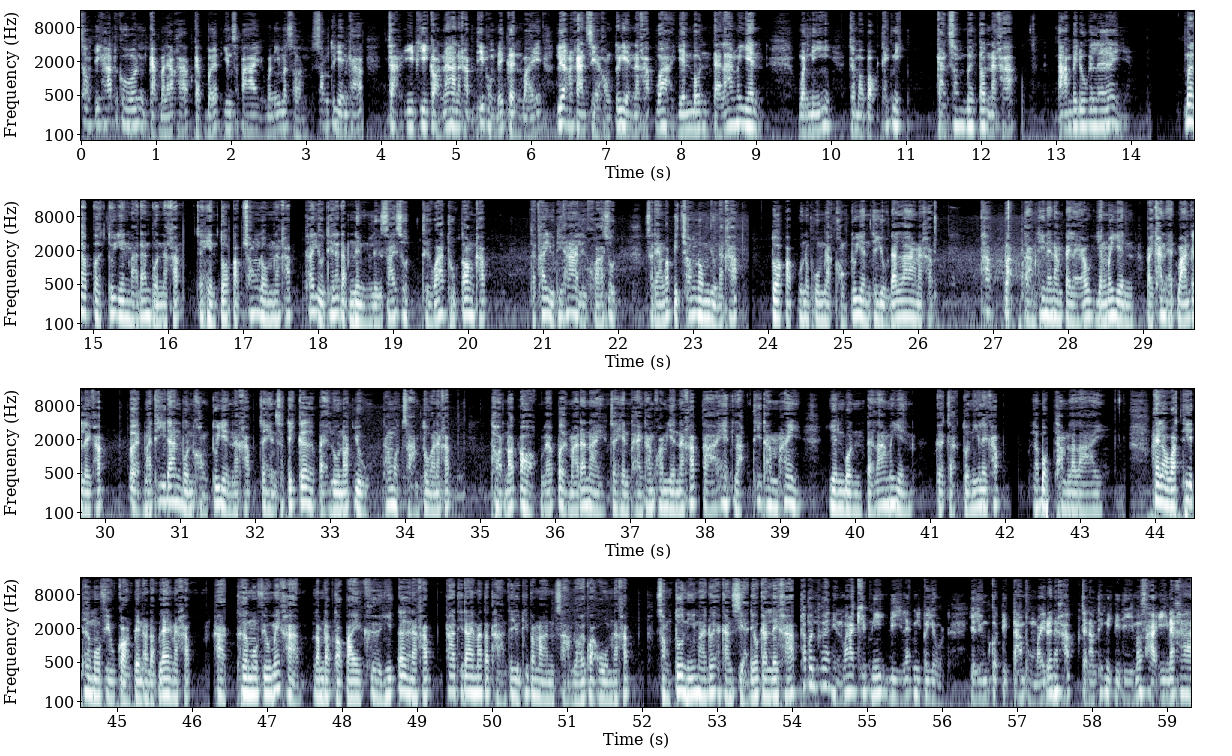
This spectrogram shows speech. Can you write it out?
สวัสดีครับทุกคนกลับมาแล้วครับ กับ Bird Inspire วันนี้มาสอนซ่อมตู้เย็นครับ จาก EP ก่อนหน้านะครับ ที่ผมได้เกินไว้เรื่องอาการเสียของตู้เย็นนะครับ ว่าเย็นบนแต่ล่างไม่เย็น วันนี้จะมาบอกเทคนิคการซ่อมเบื้องต้นนะครับ ตามไปดูกันเลย เมื่อเราเปิดตู้เย็นมาด้านบนนะครับ จะเห็นตัวปรับช่องลมนะครับ ถ้าอยู่ที่ระดับ 1 หรือซ้ายสุด ถือว่าถูกต้องครับ แต่ถ้าอยู่ที่ 5 หรือขวาสุด แสดงว่าปิดช่องลมอยู่นะครับ ตัวปรับอุณหภูมิหลักของตู้เย็นจะอยู่ด้านล่างนะครับ ถ้าปรับตามที่แนะนำไปแล้ว ยังไม่เย็นไปขั้นแอดวานซ์กันเลยครับ เปิดมาที่ด้านบนของตู้เย็นนะครับ จะเห็นสติกเกอร์แปะรูน็อตอยู่ทั้งหมด 3 ตัวนะครับ ถอดน็อตออกแล้วเปิดมาด้านในจะเห็นแผงทำความเย็นนะครับ สาเหตุหลักที่ทำให้เย็นบนแต่ล่างไม่เย็น เกิดจากตัวนี้เลยครับ ระบบทำละลาย ให้เราวัดที่เทอร์โมฟิลก่อนเป็นอันดับแรกนะครับหากเทอร์โมฟิลไม่ขาดลำดับต่อไปคือฮีเตอร์นะครับ ค่าที่ได้มาตรฐานจะอยู่ที่ประมาณ 300 กว่าโอห์มนะครับ สองตู้นี้มาด้วยอาการเสียเดียวกันเลยครับ ถ้าเพื่อนๆเห็นว่าคลิปนี้ดีและมีประโยชน์ อย่าลืมกดติดตามผมไว้ด้วยนะครับ จะนำเทคนิคดีๆมาฝากอีกนะครับ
